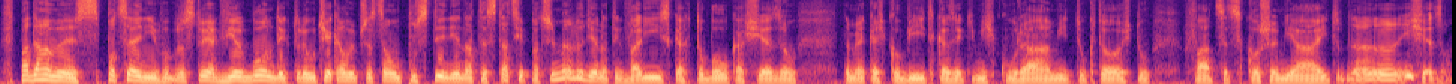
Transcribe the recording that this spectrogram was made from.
Wpadamy spoceni, po prostu jak wielbłądy, które uciekały przez całą pustynię na te stacje. Patrzymy, a ludzie na tych walizkach, tobołkach siedzą. Tam jakaś kobitka z jakimiś kurami, tu ktoś, tu facet z koszem jaj tu, no, no, i siedzą.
